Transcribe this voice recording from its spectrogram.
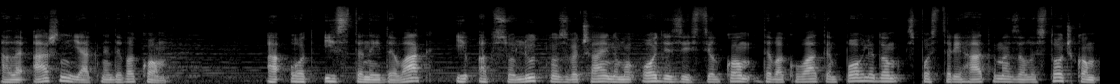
але аж ніяк не диваком. А от істинний дивак і в абсолютно звичайному одязі з цілком девакуватим поглядом спостерігатиме за листочком,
